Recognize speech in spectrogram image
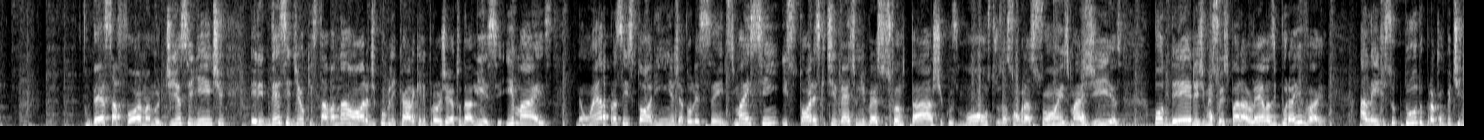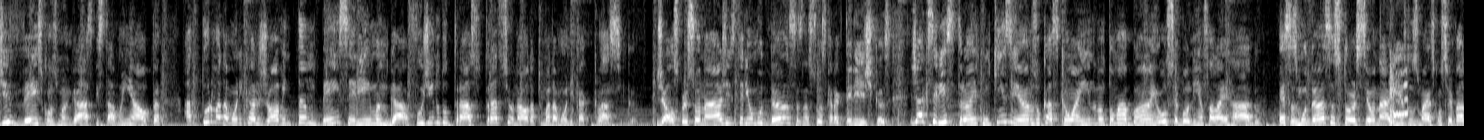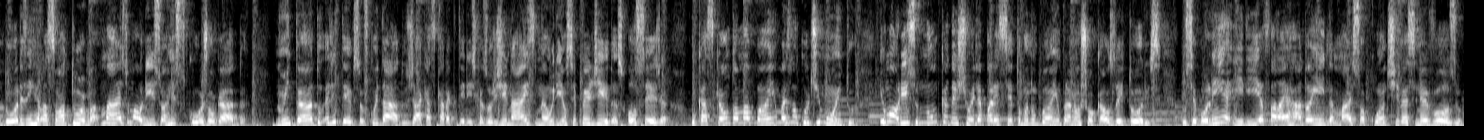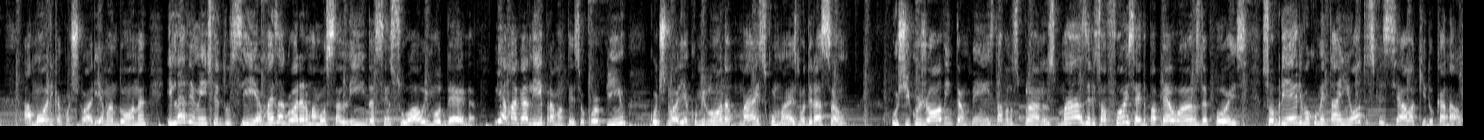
Dessa forma, no dia seguinte, ele decidiu que estava na hora de publicar aquele projeto da Alice. E mais, não era para ser historinhas de adolescentes, mas sim histórias que tivessem universos fantásticos, monstros, assombrações, magias, poderes, dimensões paralelas e por aí vai. Além disso tudo, para competir de vez com os mangás que estavam em alta, a Turma da Mônica Jovem também seria em mangá, fugindo do traço tradicional da Turma da Mônica clássica. Já os personagens teriam mudanças nas suas características, já que seria estranho com 15 anos o Cascão ainda não tomar banho ou Cebolinha falar errado. Essas mudanças torceu o nariz dos mais conservadores em relação à turma, mas o Maurício arriscou a jogada. No entanto, ele teve seus cuidados, já que as características originais não iriam ser perdidas, ou seja, o Cascão toma banho, mas não curte muito, e o Maurício nunca deixou ele aparecer tomando banho para não chocar os leitores. O Cebolinha iria falar errado ainda, mas só quando estivesse nervoso. A Mônica continuaria mandona e levemente deducia, mas agora era uma moça linda, sensual e moderna. E a Magali, para manter seu corpinho, continuaria comilona, mas com mais moderação. O Chico Jovem também estava nos planos, mas ele só foi sair do papel anos depois. Sobre ele vou comentar em outro especial aqui do canal.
